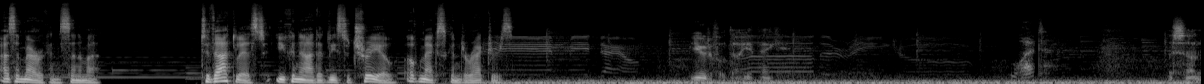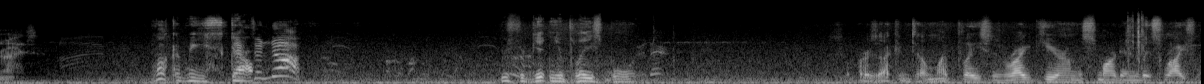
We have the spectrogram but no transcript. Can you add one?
as American cinema. To that list, you can add at least a trio of Mexican directors. Beautiful, don't you think? What? The sunrise. Look at me, Scout. That's enough! You're forgetting your place, boy. As far as I can tell, my place is right here on the smart end of this rifle.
